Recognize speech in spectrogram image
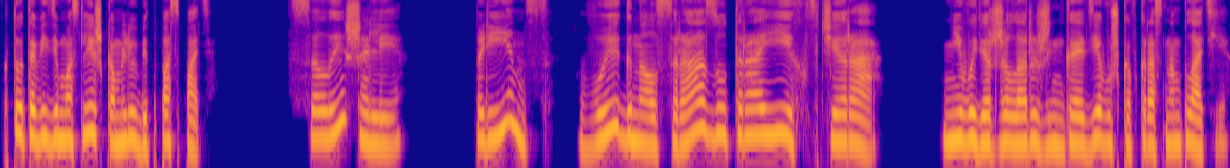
кто-то, видимо, слишком любит поспать. Слышали? Принц выгнал сразу троих вчера. Не выдержала рыженькая девушка в красном платье.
